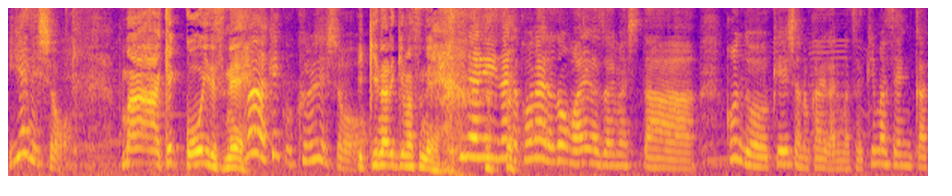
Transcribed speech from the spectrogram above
嫌でしょまあ、結構多いですね。まあ結構来るでしょいきなり来ますね。いきなりなんかこの間どうもありがとうございました。今度経営者の会があります。よ来ませんか？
